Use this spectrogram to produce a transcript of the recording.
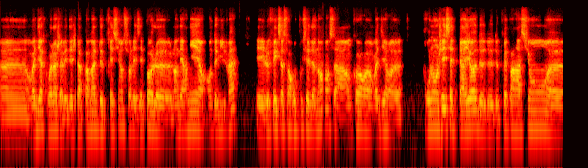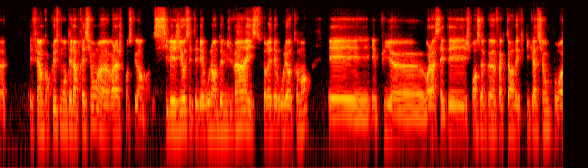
Euh, on va dire que voilà, j'avais déjà pas mal de pression sur les épaules euh, l'an dernier en, en, 2020 et le fait que ça soit repoussé d'un an, ça a encore, on va dire, euh, prolongé cette période de, préparation euh, et fait encore plus monter la pression. Euh, voilà, je pense que si les JO s'étaient déroulés en 2020, ils se seraient déroulés autrement. Et, puis voilà, ça a été, je pense, un peu un facteur d'explication pour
